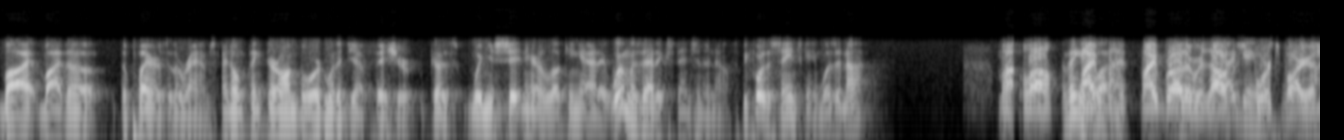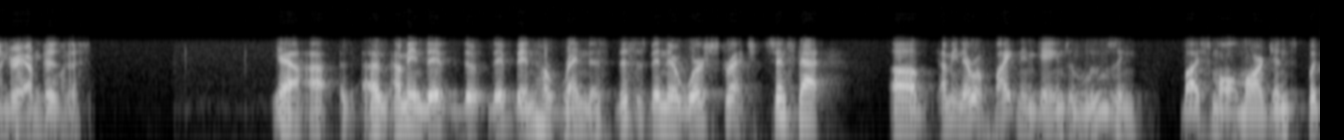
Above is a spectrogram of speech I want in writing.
by by the the players of the Rams. I don't think they're on board with a Jeff Fisher because when you're sitting here looking at it, when was that extension announced? Before the Saints game, was it not? My, well, I think my, my my brother was out That in a sports bar yesterday on business. Yeah, I, I, I mean they've they've been horrendous. This has been their worst stretch since that. Uh, I mean they were fighting in games and losing by small margins, but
